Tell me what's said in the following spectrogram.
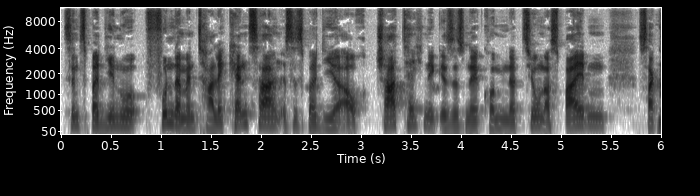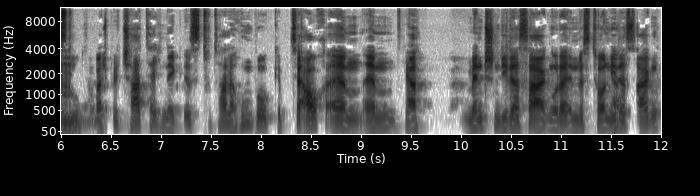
sind es bei dir nur fundamentale Kennzahlen? Ist es bei dir auch Charttechnik? Ist es eine Kombination aus beiden? Sagst hm. du zum Beispiel, Charttechnik ist totaler Humbug? Gibt es ja auch ähm, ähm, ja, Menschen, die das sagen oder Investoren, die das sagen.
